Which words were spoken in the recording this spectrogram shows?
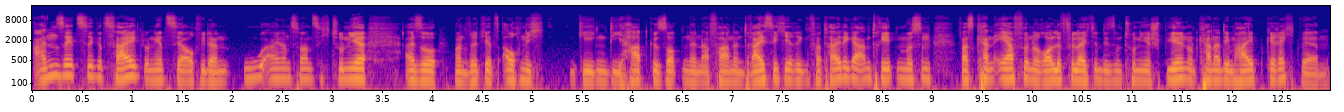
Ansätze gezeigt und jetzt ja auch wieder ein U21-Turnier. Also man wird jetzt auch nicht gegen die hartgesottenen, erfahrenen 30-jährigen Verteidiger antreten müssen. Was kann er für eine Rolle vielleicht in diesem Turnier spielen und kann er dem Hype gerecht werden?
